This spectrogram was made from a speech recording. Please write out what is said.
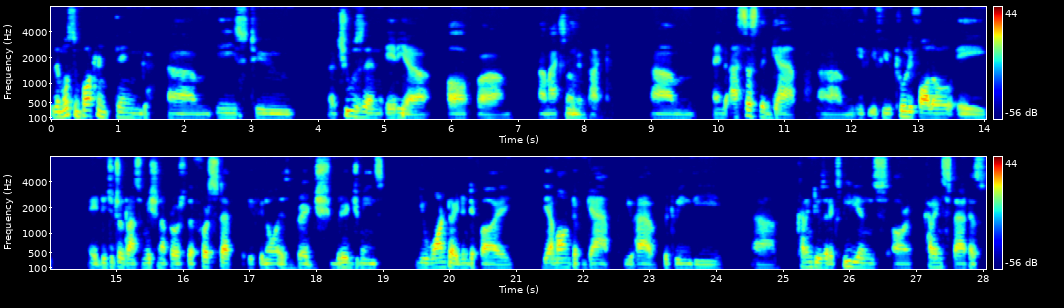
The most important thing um, is to uh, choose an area of um, maximum impact um, and assess the gap. Um, if, if you truly follow a a digital transformation approach, the first step, if you know, is bridge. Bridge means you want to identify the amount of gap you have between the uh, current user experience or current status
